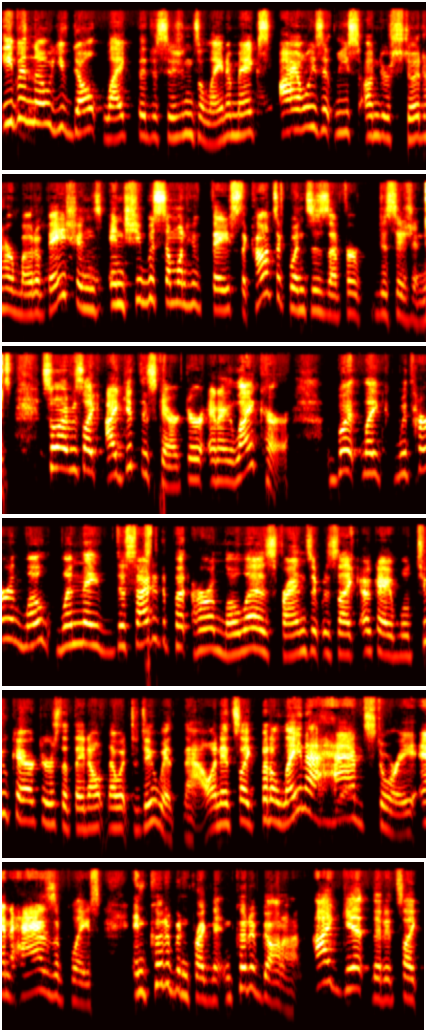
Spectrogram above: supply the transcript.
even though you don't like the decisions Elena makes, I always at least understood her motivations. And she was someone who faced the consequences of her decisions. So I was like, I get this character and I like her. But like with her and Lola, when they decided to put her and Lola as friends, it was like, okay, well, two characters that they don't know what to do with now. And it's like, but Elena had story and has a place and could have been pregnant and could have gone on. I get that it's like,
